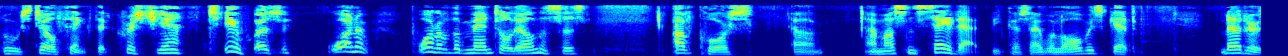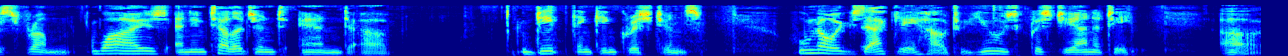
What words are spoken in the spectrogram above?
who still think that Christianity was one of one of the mental illnesses, of course, uh, I mustn't say that because I will always get letters from wise and intelligent and uh, deep thinking Christians who know exactly how to use Christianity uh,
